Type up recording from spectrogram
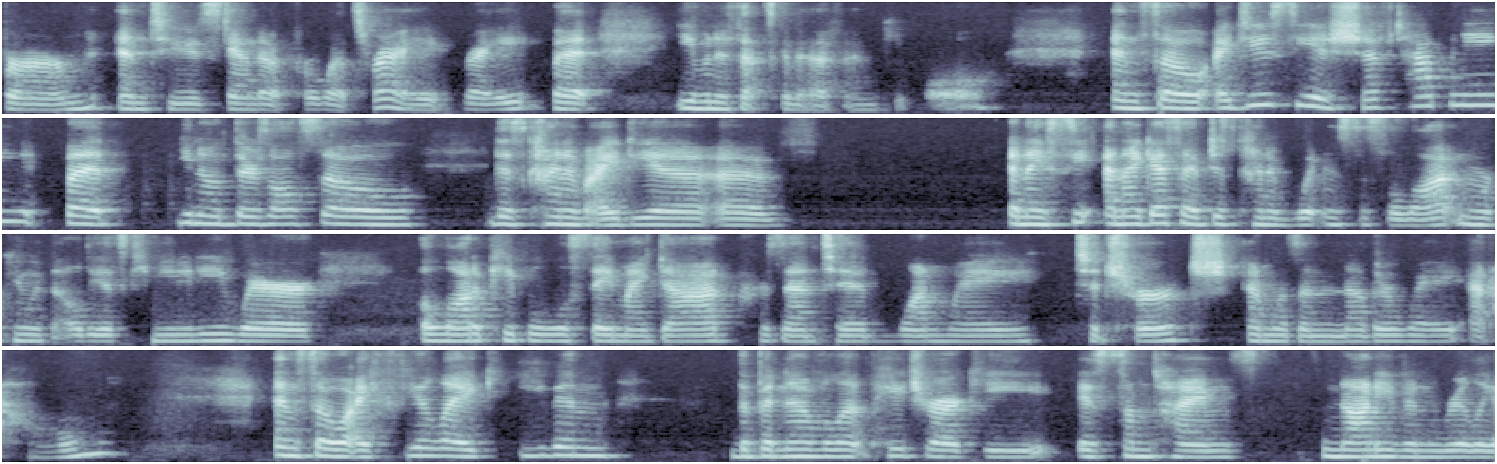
firm and to stand up for what's right right? But even if that's going to offend people. And so i do see a shift happening but you know there's also this kind of idea of and i see and i guess i've just kind of witnessed this a lot in working with the lds community where a lot of people will say my dad presented one way to church and was another way at home and so I feel like even the benevolent patriarchy is sometimes not even really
